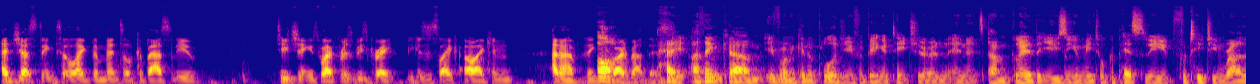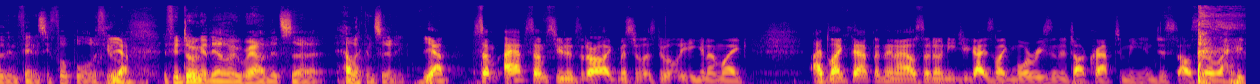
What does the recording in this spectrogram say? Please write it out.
adjusting to like the mental capacity of teaching. It's why frisbee's great because it's like, oh, I can, I don't have to think too hard about this. Oh, Hey, I think um, everyone can applaud you for being a teacher, and, and it's, I'm glad that you're using your mental capacity for teaching rather than fantasy football. If you're Yeah. if you're doing it the other way around, that's uh, hella concerning. Yeah. Some I have some students that are like, Mister, let's do a league, and I'm like, I'd like that, but then I also don't need you guys like more reason to talk crap to me, and just also like,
